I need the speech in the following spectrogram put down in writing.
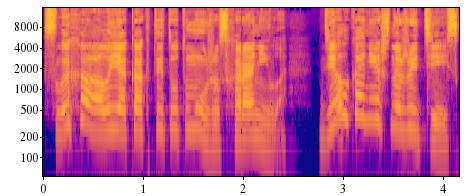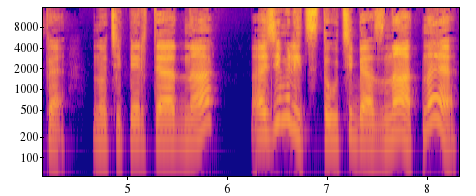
«Слыхал я, как ты тут мужа схоронила. Дело, конечно, житейское, но теперь ты одна, а землица-то у тебя знатная».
